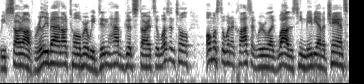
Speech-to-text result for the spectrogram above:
We started off really bad in October. We didn't have good starts. It wasn't until almost the Winter Classic, we were like, wow, this team maybe have a chance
